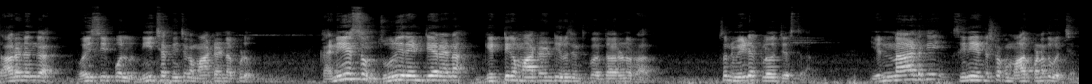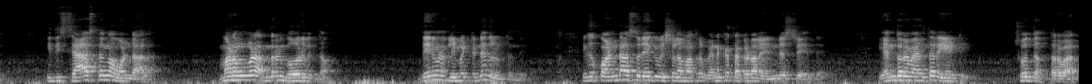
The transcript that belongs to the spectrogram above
దారుణంగా వైసీపీ వాళ్ళు నీచ నీచగా మాట్లాడినప్పుడు కనీసం జూనియర్ ఎన్టీఆర్ అయినా గట్టిగా మాట్లాడితే ఈరోజు ఇంత దారుణం రాదు. సో నేను వీడియో క్లోజ్ చేస్తున్నాను ఎన్నాటికి సినీ ఇండస్ట్రీ ఒక మార్పు అన్నది వచ్చింది. ఇది శాశ్వతంగా ఉండాలి? మనం కూడా అందరం గౌరవిద్దాం. దేని కూడా లిమిట్ అనేది ఉంటుంది. ఇక కొండా సురేఖ విషయంలో మాత్రం వెనక తగ్గడం ఇండస్ట్రీ అయితే ఎందరం వెళ్తారు ఏంటి? చూద్దాం తర్వాత.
